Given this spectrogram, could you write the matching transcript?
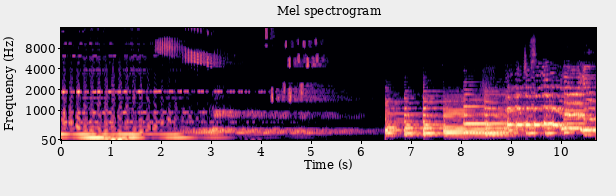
Наче залюбляю,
